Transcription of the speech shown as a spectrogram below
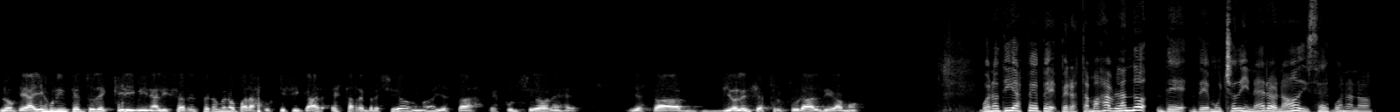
lo que hay es un intento de criminalizar el fenómeno para justificar esta represión ¿no? y estas expulsiones eh, y esta violencia estructural, digamos. Buenos días, Pepe, pero estamos hablando de, de mucho dinero, ¿no? Dices, bueno, no,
